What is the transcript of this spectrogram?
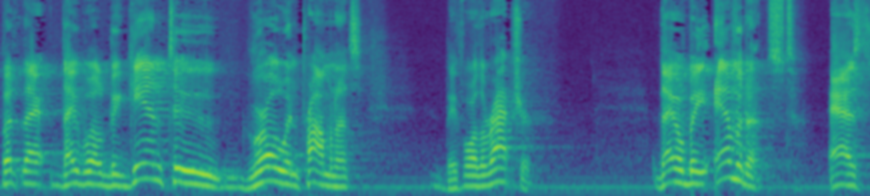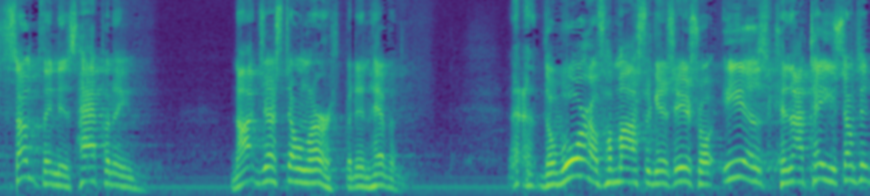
but they will begin to grow in prominence before the rapture. They will be evidenced as something is happening not just on earth, but in heaven. The war of Hamas against Israel is, can I tell you something?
